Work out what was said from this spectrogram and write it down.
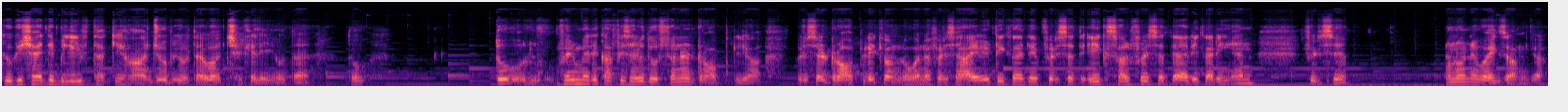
क्योंकि शायद ये बिलीव था कि हाँ जो भी होता है, वो अच्छे के लिए ही होता है। तो तो फिर मेरे काफ़ी सारे दोस्तों ने ड्रॉप लिया फिर से ड्रॉप लेके उन लोगों ने फिर से आईआईटी करी, फिर से एक साल फिर से तैयारी करी एंड फिर से उन्होंने वो एग्ज़ाम दिया।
